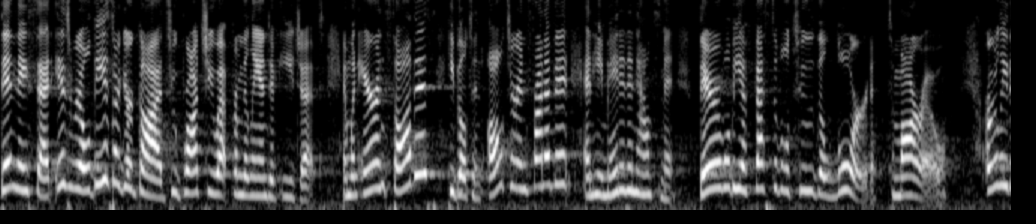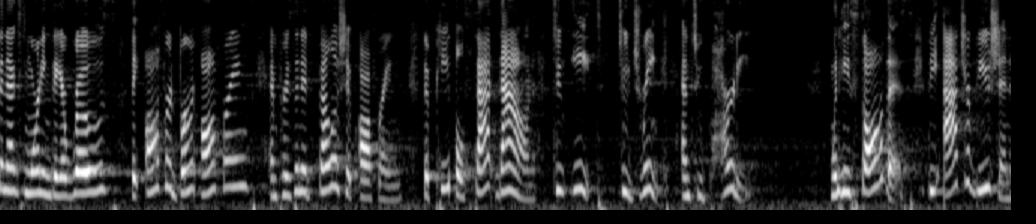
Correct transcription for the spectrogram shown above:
Then they said, Israel, these are your gods who brought you up from the land of Egypt. And when Aaron saw this, he built an altar in front of it and he made an announcement There will be a festival to the Lord tomorrow. Early the next morning, they arose, they offered burnt offerings and presented fellowship offerings. The people sat down to eat, to drink, and to party. When he saw this, the attribution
